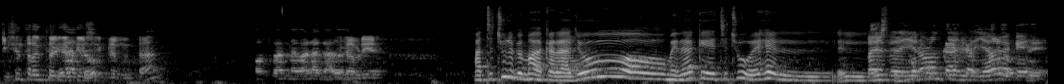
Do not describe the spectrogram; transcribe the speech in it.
¿Quieres entrar dentro de habitación sin preguntar? Ostras, me va la cara. Gabriel. A Chechu le veo mala cara. Yo me da que Chechu es el. el Vale, este. pero yo no lo entiendo, ¿y ahora qué?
